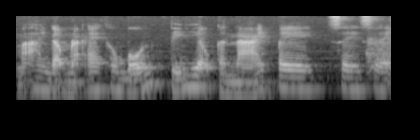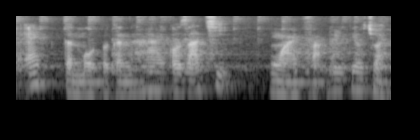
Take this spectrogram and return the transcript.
mã hành động là E04 tín hiệu cần ái PCCS cần 1 và cần 2 có giá trị ngoài phạm vi tiêu chuẩn.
